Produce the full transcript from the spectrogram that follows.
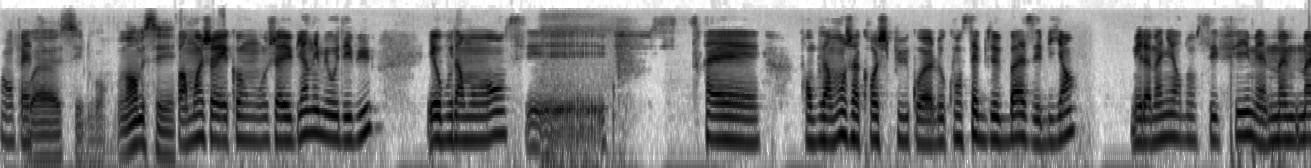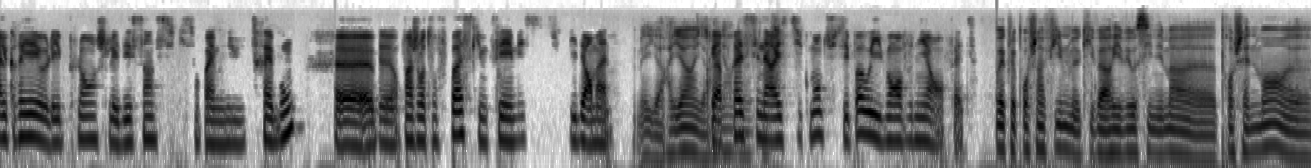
en fait. ouais c'est lourd. Non mais c'est... Enfin, moi, j'avais comme, j'avais bien aimé au début, et au bout d'un moment, c'est très, enfin, au bout d'un moment, j'accroche plus, quoi. Le concept de base est bien, mais la manière dont c'est fait, même, malgré les planches, les dessins, qui sont quand même du très bons, euh, enfin, je retrouve pas ce qui me fait aimer Spider-Man. Mais il y a rien, il y a Parce rien. scénaristiquement, tu sais pas où ils vont en venir, en fait. Avec le prochain film qui va arriver au cinéma euh, prochainement, euh,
